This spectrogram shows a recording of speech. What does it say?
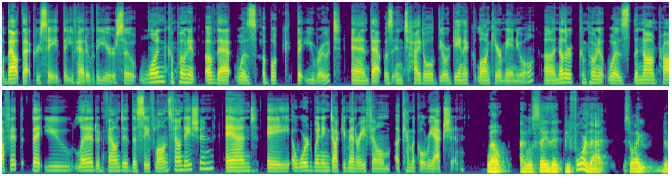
about that crusade that you've had over the years. So, one component of that was a book that you wrote, and that was entitled The Organic Lawn Care Manual. Uh, another component was the nonprofit that you led and founded, the Safe Lawns Foundation, and a award-winning documentary film, A Chemical Reaction. Well, I will say that before that, so I the,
